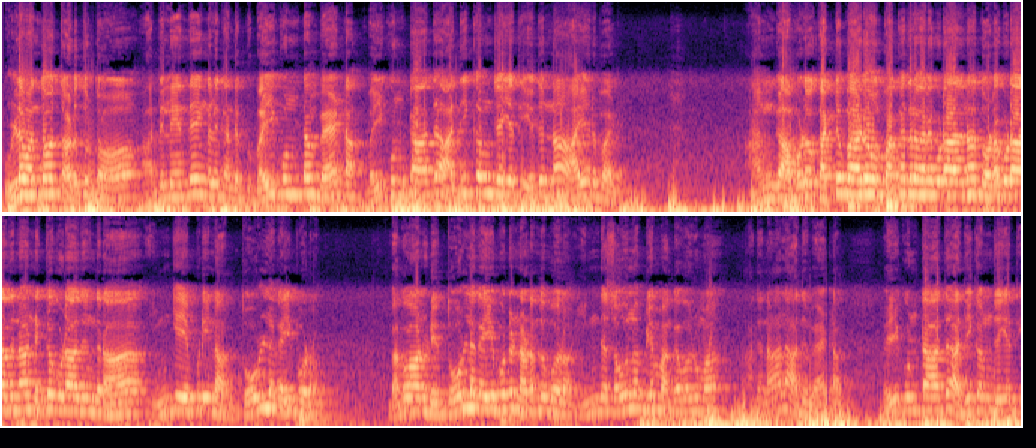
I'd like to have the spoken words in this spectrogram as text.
உள்ள வந்தோம் தடுத்துட்டோம். அதுலேருந்தே எங்களுக்கு அந்த வைகுண்டம் வேண்டாம். வைகுண்டாத்து அதிகம் ஜெயது எதுன்னா ஆயர்பாடு. அங்க அவ்வளோ கட்டுப்பாடும் பக்கத்தில் வரக்கூடாதுன்னா தொடக்கூடாதுன்னா நிற்கக்கூடாதுங்கிறான் இங்கே எப்படின்னா தோளில் கை போடுறோம் பகவானுடைய தோளில் கையை போட்டு நடந்து போகிறோம் இந்த சௌலபியம் அங்கே வருமா? அதனால் அது வேண்டாம். வைகுண்டாத்து அதிகம் ஜெயதி.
